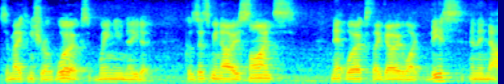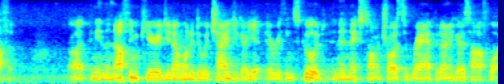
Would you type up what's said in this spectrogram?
So making sure it works when you need it. Because as we know, science networks, they go like this and then nothing, right? And in the nothing period, you don't want to do a change and go, yep, everything's good. And then next time it tries to ramp, it only goes halfway.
